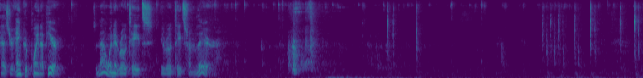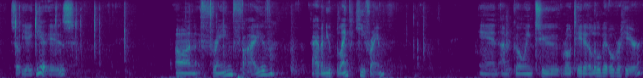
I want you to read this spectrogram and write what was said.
as your anchor point up here. So now when it rotates, it rotates from there. So the idea is, on frame 5, I have a new blank keyframe, and I'm going to rotate it a little bit over here.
